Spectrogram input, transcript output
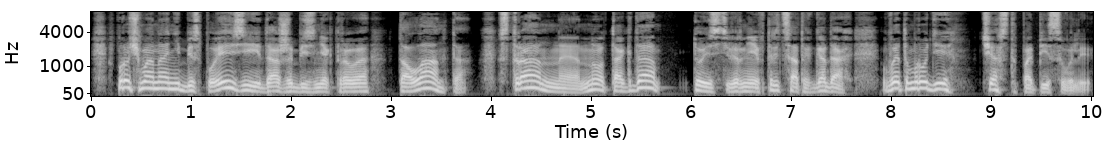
Впрочем, она не без поэзии, даже без некоторого таланта. Странная, но тогда, то есть, вернее, в 30-х годах, в этом роде часто пописывали.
